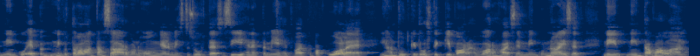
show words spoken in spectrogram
niin kuin epä, niin kuin tavallaan tasa-arvon ongelmista suhteessa siihen, että miehet vaikkapa kuolee ihan tutkitustikin var, varhaisemmin kuin naiset, niin, niin tavallaan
